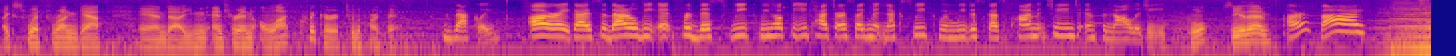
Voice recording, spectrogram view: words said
like Swift Run Gap and uh, you can enter in a lot quicker to the park there. Exactly. All right, guys, so that'll be it for this week. We hope that you catch our segment next week when we discuss climate change and phenology. Cool. See you then. All right, bye.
